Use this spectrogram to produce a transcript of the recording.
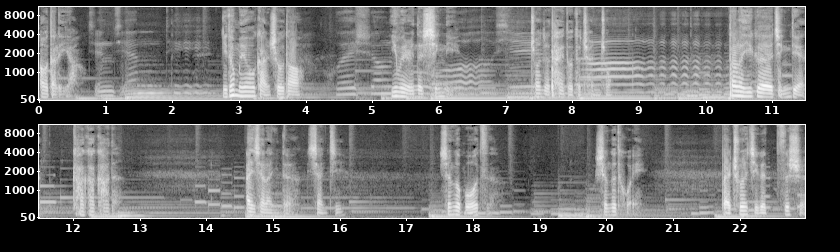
澳大利亚，你都没有感受到，因为人的心里。装着太多的沉重，到了一个景点，咔咔咔的按下了你的相机，伸个脖子，伸个腿，摆出了几个姿势，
